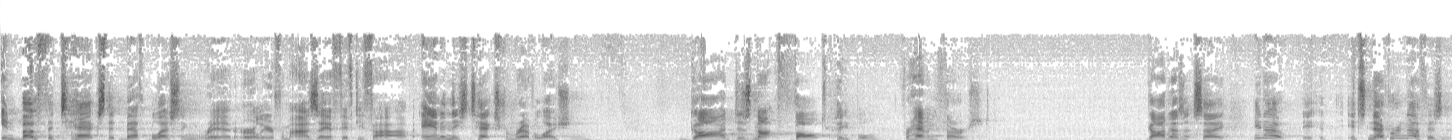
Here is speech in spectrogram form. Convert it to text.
In both the text that Beth Blessing read earlier from Isaiah 55 and in these texts from Revelation, God does not fault people for having thirst. God doesn't say, you know, it, it's never enough, is it?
